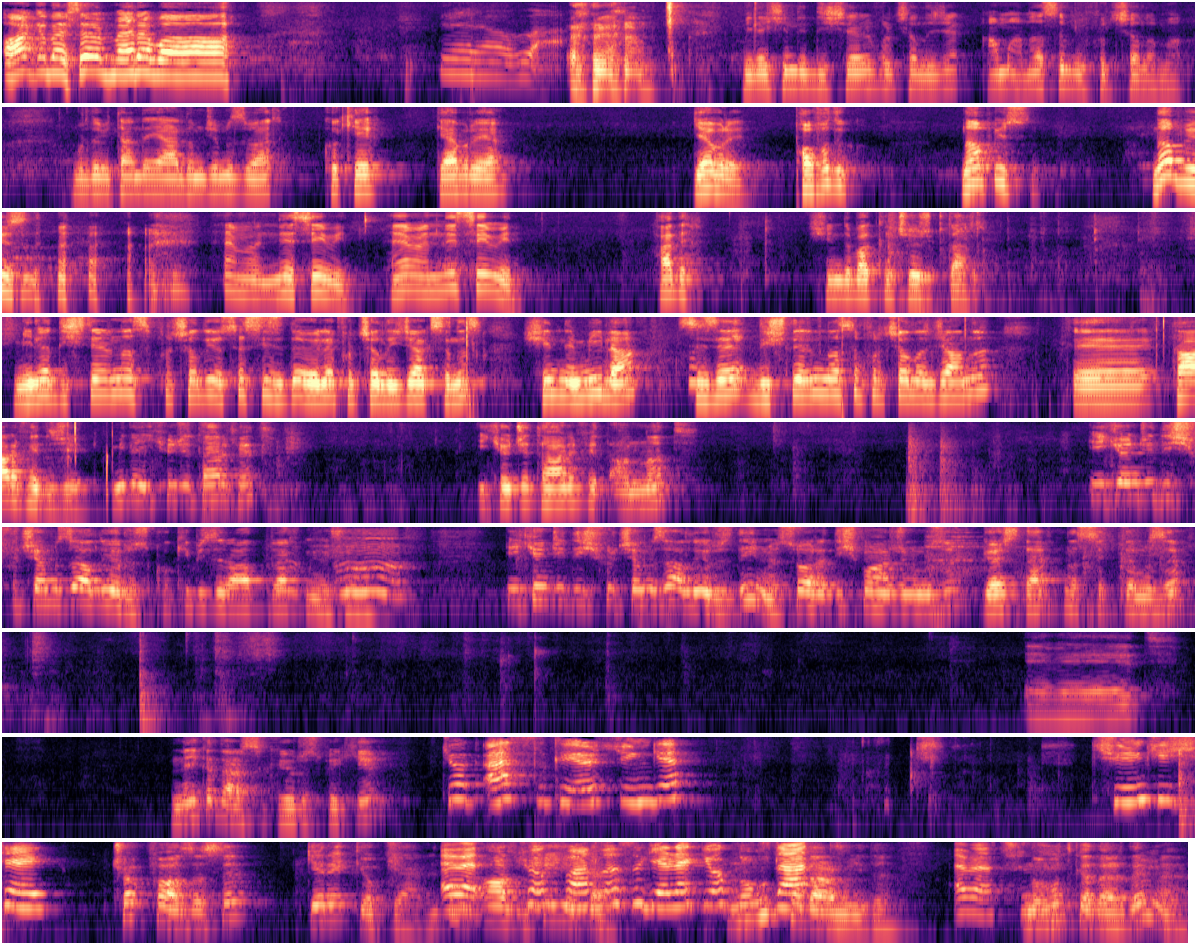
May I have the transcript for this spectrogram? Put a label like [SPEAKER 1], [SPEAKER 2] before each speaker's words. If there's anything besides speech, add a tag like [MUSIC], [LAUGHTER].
[SPEAKER 1] Arkadaşlar merhaba.
[SPEAKER 2] Merhaba. [LAUGHS]
[SPEAKER 1] Mila şimdi dişlerini fırçalayacak ama nasıl bir fırçalama? Burada bir tane de yardımcımız var. Koki gel buraya. Gel buraya. Pafuduk. Ne yapıyorsun? Ne yapıyorsun? [LAUGHS] Hemen ne sevin. Hemen ne sevin. Hadi. Şimdi bakın çocuklar. Mila dişlerini nasıl fırçalıyorsa siz de öyle fırçalayacaksınız. Şimdi Mila size dişlerini nasıl fırçalayacağını eee, tarif edecek. Mila ilk önce tarif et. İlk önce tarif et, anlat. İlk önce diş fırçamızı alıyoruz. Cookie bizi rahat bırakmıyor şu an. İlk önce diş fırçamızı alıyoruz değil mi? Sonra diş macunumuzu göster nasıl sıktığımızı. Evet. Ne kadar sıkıyoruz peki?
[SPEAKER 2] Çok az sıkıyoruz çünkü çünkü şey
[SPEAKER 1] Çok fazlası gerek yok yani. değil mi?
[SPEAKER 2] evet
[SPEAKER 1] Az bir
[SPEAKER 2] çok
[SPEAKER 1] şey yeter.
[SPEAKER 2] fazlası gerek yok.
[SPEAKER 1] Nohut
[SPEAKER 2] Zaten-
[SPEAKER 1] kadar mıydı?
[SPEAKER 2] Evet.
[SPEAKER 1] Nohut kadar değil mi?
